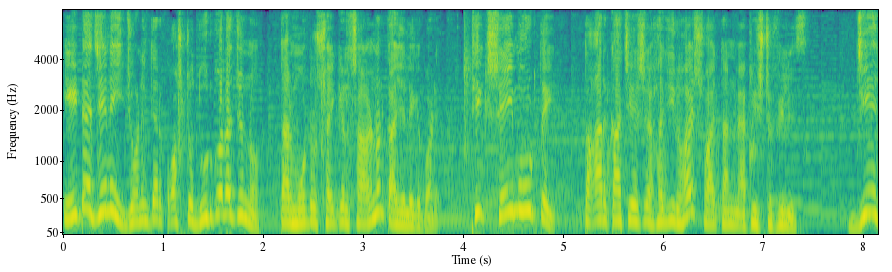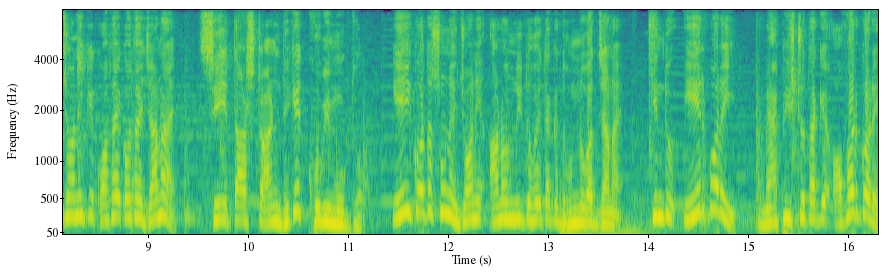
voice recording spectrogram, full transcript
এটা জেনেই জনি তার কষ্ট দূর করার জন্য তার মোটর সাইকেল সারানোর কাজে লেগে পড়ে। ঠিক সেই মুহূর্তেই তার কাছে এসে হাজির হয় শয়তান ম্যাফিস্টোফিলিস যে জনিকে কথায় কথায় জানায়, সে তার স্টান্ট দেখে খুবই মুগ্ধ। এই কথা শুনে জনি আনন্দিত হয়ে তাকে ধন্যবাদ জানায়। কিন্তু এরপরেই ম্যাফিস্টো তাকে অফার করে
